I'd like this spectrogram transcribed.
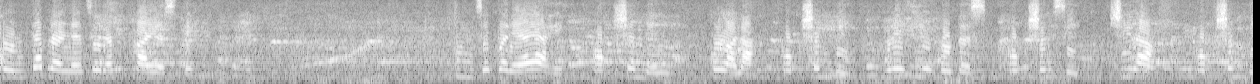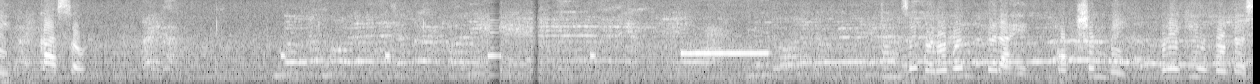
कोणत्या प्राण्याचे रंग काय असते? तुमचे पर्याय आहे. Option A koala option B brachiopods option C giraffe. Option B कासव. तुमचे बरोबर उत्तर आहे. Option B brachiopods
